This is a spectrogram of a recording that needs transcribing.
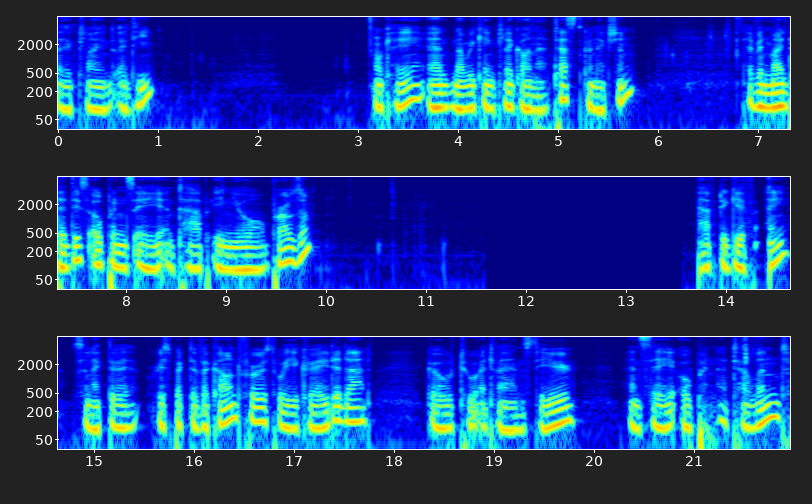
uh, client ID. Okay, and now we can click on test connection. Have in mind that this opens a, tab in your browser. have to give a, select the respective account first where you created that, go to advanced here and say open a Talend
